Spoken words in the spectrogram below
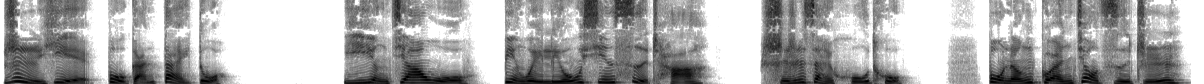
日夜不敢怠惰。一应家务，并未留心伺查，实在糊涂。不能管教子侄，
